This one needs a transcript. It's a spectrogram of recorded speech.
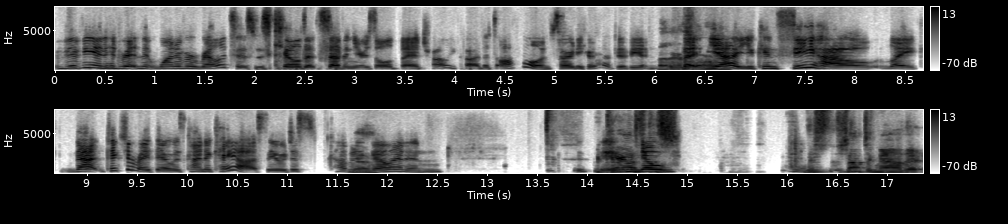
Vivian had written that one of her relatives was killed at seven years old by a trolley car. That's awful. I'm sorry to hear that, Vivian. That but yeah, you can see how like that picture right there was kind of chaos. They were just coming yeah. and going and chaos no. Is, there's something now that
